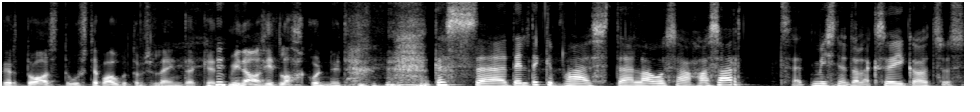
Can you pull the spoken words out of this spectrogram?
virtuaalsete uste paugutamisele läinud, ehk et mina siit lahkun nüüd. Kas äh, teil tekib vahest lausa hasart start, et mis nüüd oleks õige otsus?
